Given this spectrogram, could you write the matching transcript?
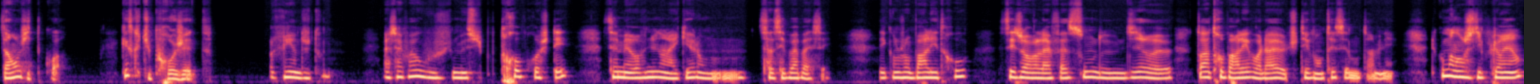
tu as envie de quoi? Qu'est-ce que tu projettes? Rien du tout. À chaque fois où je me suis trop projetée, ça m'est revenu dans la gueule, on... ça s'est pas passé. Et quand j'en parlais trop, c'est genre la façon de me dire euh, t'en as trop parlé, voilà, tu t'es vanté, c'est bon, terminé. Du coup, maintenant, je dis plus rien.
